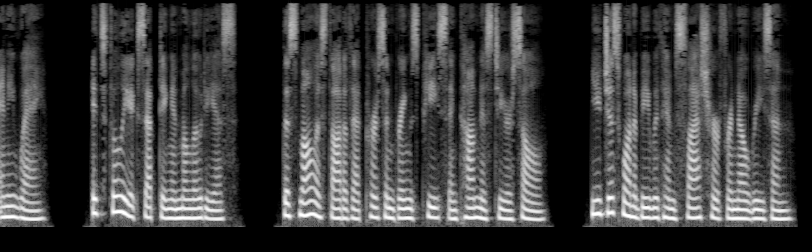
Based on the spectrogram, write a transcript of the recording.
any way. It's fully accepting and melodious. The smallest thought of that person brings peace and calmness to your soul. You just want to be with him slash her for no reason.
